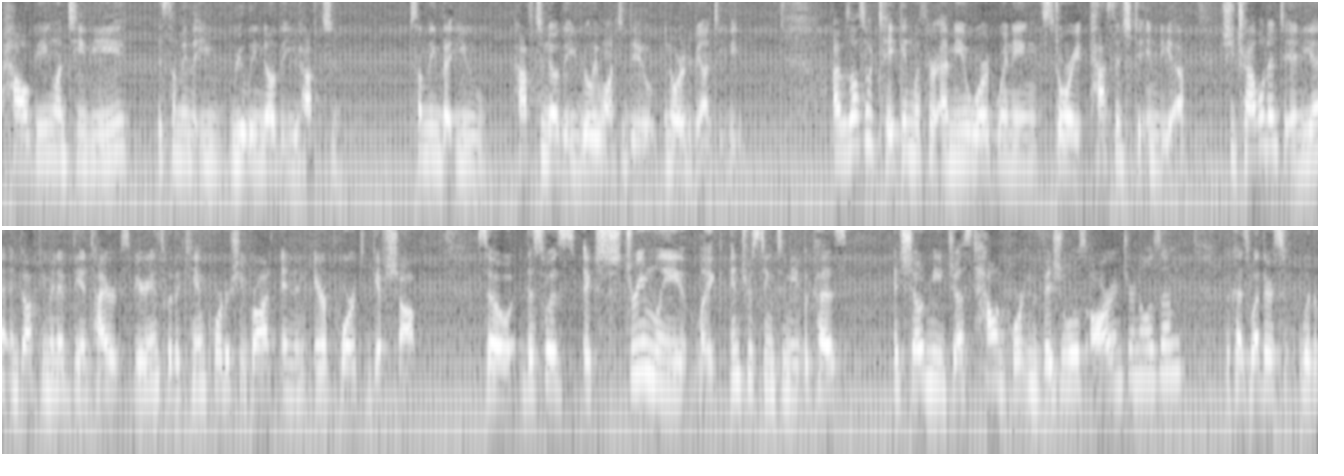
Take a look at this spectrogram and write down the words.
how being on TV is something that you really know that you have to, something that you have to know that you really want to do in order to be on TV. I was also taken with her Emmy Award winning story, Passage to India. She traveled into India and documented the entire experience with a camcorder she brought in an airport gift shop. So this was extremely like interesting to me because it showed me just how important visuals are in journalism because whether it's with a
